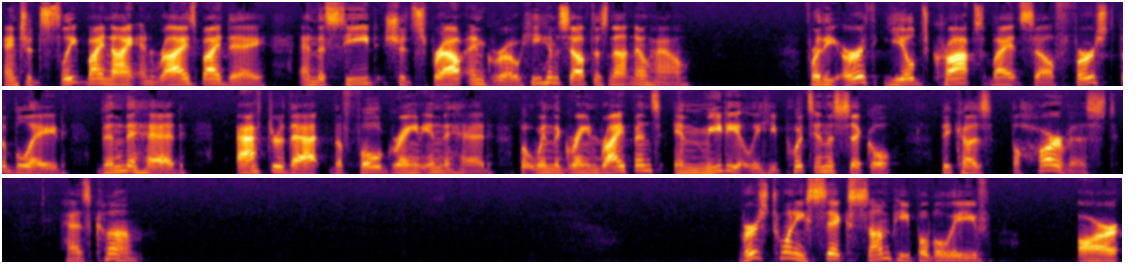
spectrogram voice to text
and should sleep by night and rise by day, and the seed should sprout and grow, he himself does not know how. For the earth yields crops by itself, first the blade, then the head, after that the full grain in the head. But when the grain ripens, immediately he puts in the sickle, because the harvest has come. Verse 26, some people believe, are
